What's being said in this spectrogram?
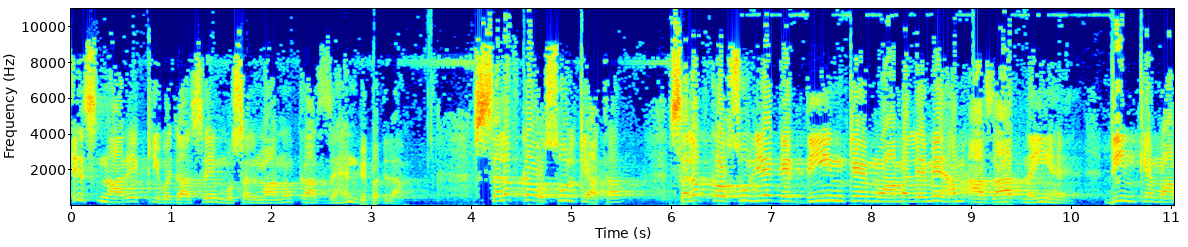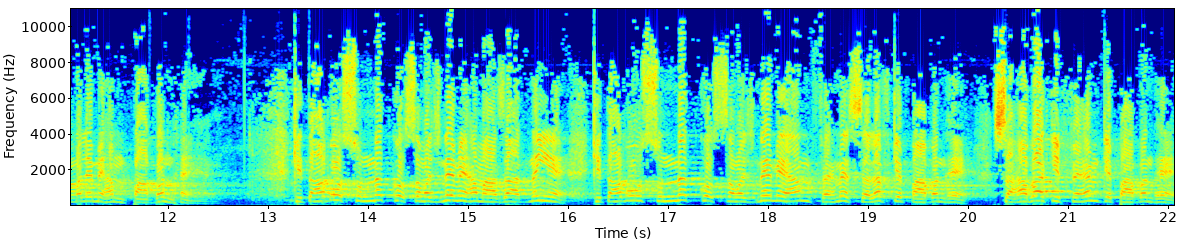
اس نعرے کی وجہ سے مسلمانوں کا ذہن بھی بدلا۔ سلف کا اصول کیا تھا؟ سلف کا اصول یہ کہ دین کے معاملے میں ہم آزاد نہیں ہیں۔ دین کے معاملے میں ہم پابند ہیں۔ کتاب و سنت کو سمجھنے میں ہم آزاد نہیں ہیں۔ کتاب و سنت کو سمجھنے میں ہم فہم سلف کے پابند ہیں۔ صحابہ کی فہم کے پابند ہیں۔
